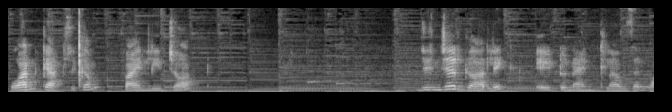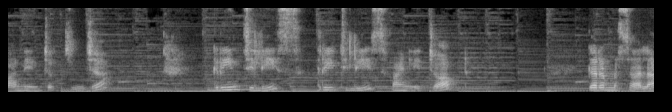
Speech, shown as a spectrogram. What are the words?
1 capsicum finely chopped, ginger garlic 8 to 9 cloves and 1 inch of ginger, green chilies 3 chilies finely chopped, garam masala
